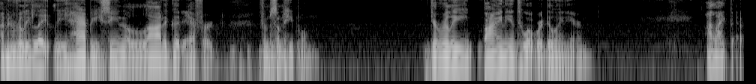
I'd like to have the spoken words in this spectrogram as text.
I've been really lately happy seeing a lot of good effort from some people. They're really buying into what we're doing here. I like that.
